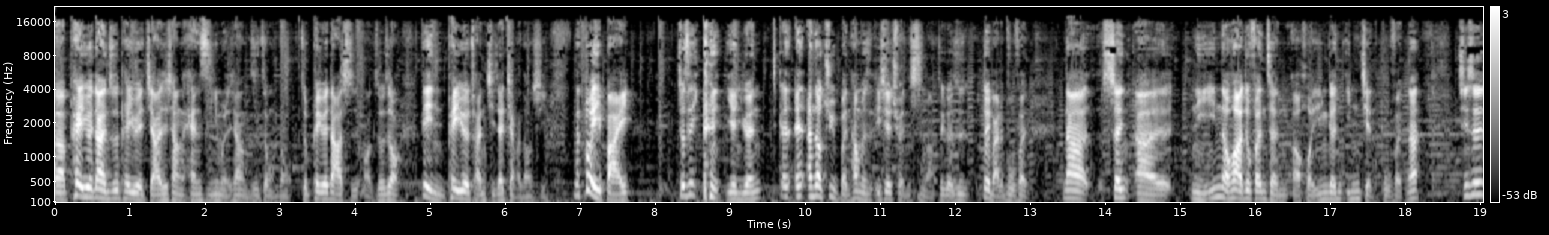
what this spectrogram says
呃，配乐当然就是配乐家，就像 Hans Zimmer 像是这种东，就配乐大师啊，就是这种电影配乐传奇在讲的东西。那对白就是 演员跟按按照剧本他们一些诠释嘛，这个是对白的部分。那声呃。拟音的话就分成呃混音跟音剪的部分。那其实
